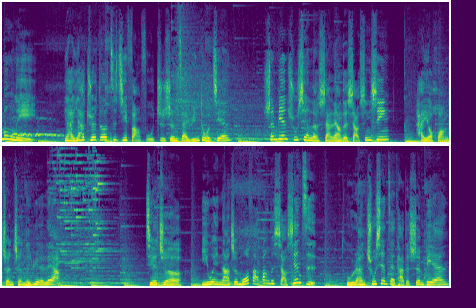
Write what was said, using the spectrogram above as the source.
梦里，雅雅觉得自己仿佛置身在云朵间，身边出现了闪亮的小星星，还有黄澄澄的月亮。接着，一位拿着魔法棒的小仙子突然出现在她的身边。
